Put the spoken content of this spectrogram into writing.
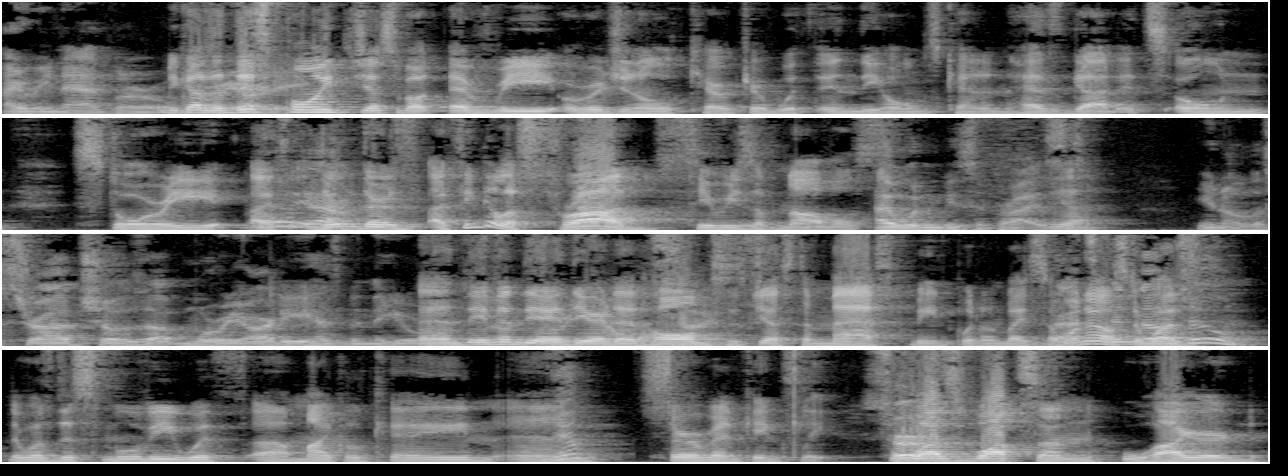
Irene Adler. Or Because at this point, just about every original character within the Holmes canon has got its own story. I Oh, th- yeah. there, there's, I think, a Lestrade series of novels. I wouldn't be surprised. Yeah. you know Lestrade shows up. Moriarty has been the hero, and even the idea that Holmes times. is just a mask being put on by someone That's else. There was too. there was this movie with uh, Michael Caine and Yeah. Sir Ben Kingsley. Sir. Who was Watson, who hired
